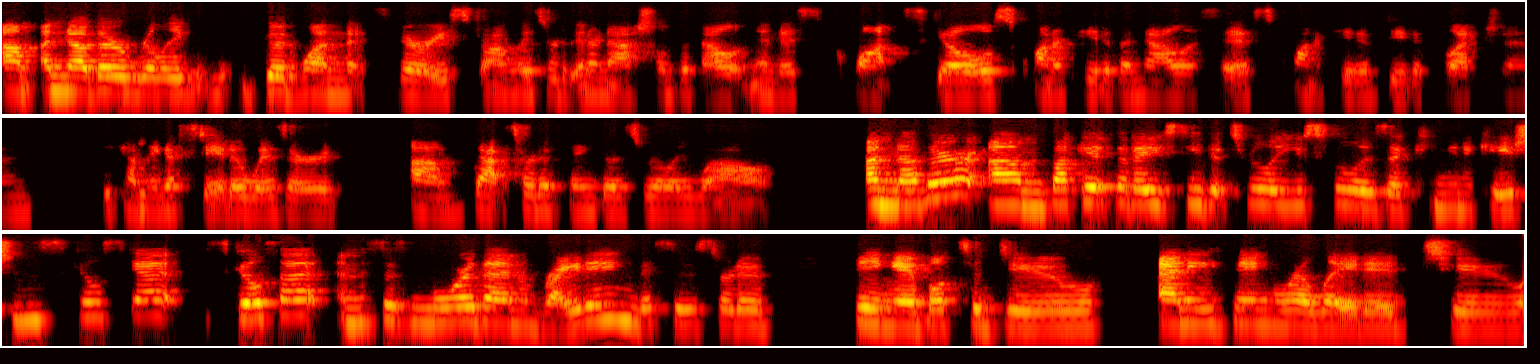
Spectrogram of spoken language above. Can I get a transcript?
Um, another really good one that's very strongly sort of international development is quant skills, quantitative analysis, quantitative data collection, becoming a data wizard. Um, that sort of thing goes really well. Another um, bucket that I see that's really useful is a communication skill set, skill set. And this is more than writing. This is sort of being able to do anything related to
